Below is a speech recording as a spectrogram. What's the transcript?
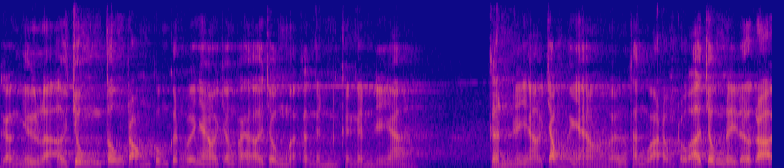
Gần như là ở chung, tôn trọng, cung kính với nhau, Chứ không phải ở chung mà cần nghìn cần nghìn với nhau. Kình với nhau, chống với nhau Phải thân hòa đồng trụ. Ở chung thì được rồi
